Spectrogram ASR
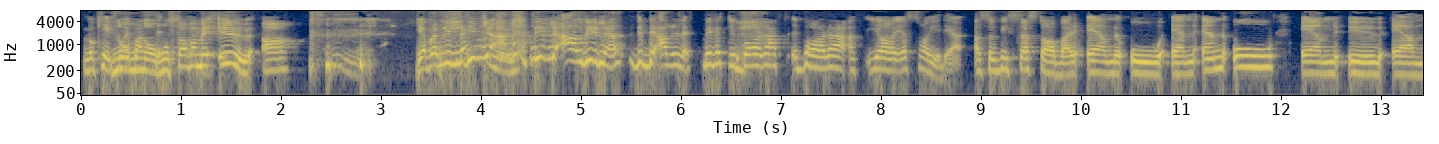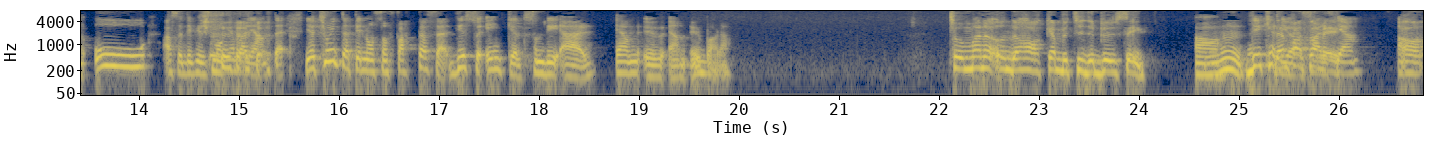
Får No, no. Hon stavar med U. Ja. Jag börjar bli lätt Det blir, nu. det blir aldrig lätt. Det blir aldrig lätt. Men vet du, bara att, bara att ja, jag sa ju det. Alltså vissa stavar N-O, N-N-O, N-U, N-O. Alltså det finns många varianter. Jag tror inte att det är någon som fattar så här. Det är så enkelt som det är N-U, N-U bara. Tummarna under hakan betyder busig. Ja. Mhm. Det kan Den du göra, passar mig. Farken. Ja.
